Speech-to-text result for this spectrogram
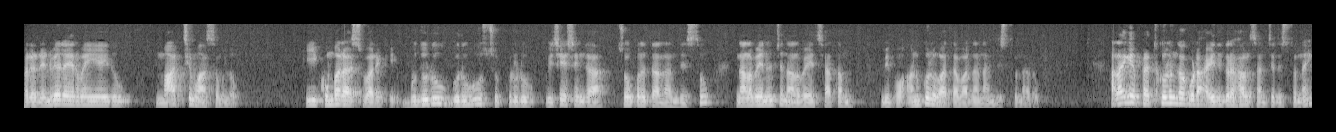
మరి రెండు వేల ఇరవై ఐదు మార్చి మాసంలో ఈ కుంభరాశి వారికి బుధుడు గురువు శుక్రుడు విశేషంగా సుఫలితాలు అందిస్తూ నలభై నుంచి నలభై ఐదు శాతం మీకు అనుకూల వాతావరణాన్ని అందిస్తున్నారు. అలాగే ప్రతికూలంగా కూడా ఐదు గ్రహాలు సంచరిస్తున్నాయి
